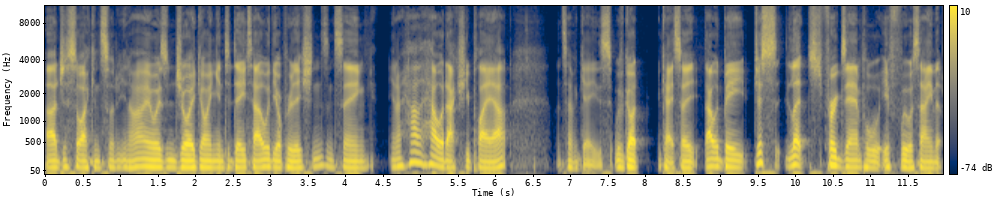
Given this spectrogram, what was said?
uh, just so I can sort of you know I always enjoy going into detail with your predictions and seeing you know how how it actually play out. Let's have a gaze. We've got okay, so that would be just let for example, if we were saying that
